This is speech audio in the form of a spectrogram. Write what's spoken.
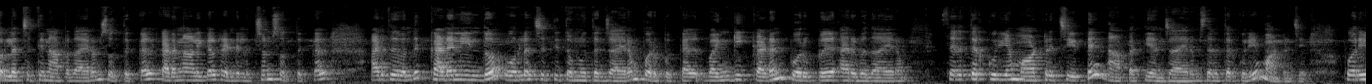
ஒரு லட்சத்தி நாற்பதாயிரம் சொத்துக்கள் கடனாளிகள் ரெண்டு லட்சம் சொத்துக்கள். அடுத்து வந்து கடனீந்தோர் ஒரு லட்சத்தி தொண்ணூத்தஞ்சாயிரம் பொறுப்புகள். வங்கி கடன் பொறுப்பு அறுபதாயிரம். செலுத்தற்குரிய மாற்றுச்சீட்டு நாற்பத்தி அஞ்சாயிரம் செலுத்தற்குரிய மாற்றுச்சீட்டு. பொறி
